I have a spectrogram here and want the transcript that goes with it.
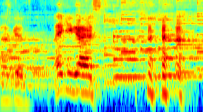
That's good. Thank you guys.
